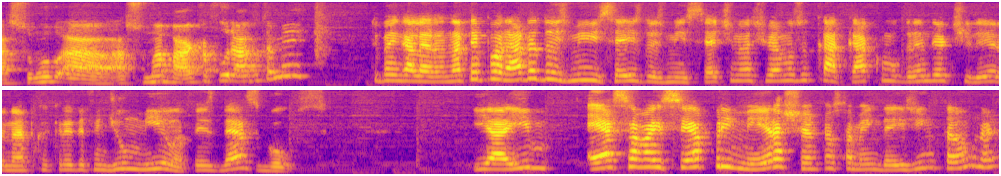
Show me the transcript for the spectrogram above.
Assuma a, assuma a barca furada também. Muito bem, galera. Na temporada 2006-2007, nós tivemos o Kaká como grande artilheiro, na época que ele defendia o Milan, fez 10 gols. E aí, essa vai ser a primeira Champions também desde então, né?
